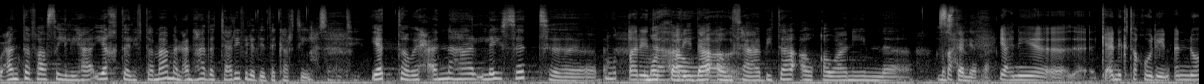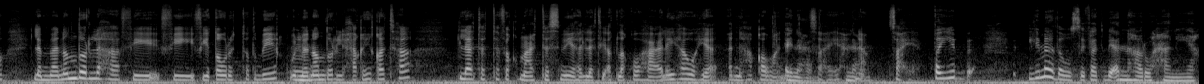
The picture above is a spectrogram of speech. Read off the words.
وعن تفاصيلها يختلف تماما عن هذا التعريف الذي ذكرتيه أحسنتي. يتضح أنها ليست آه، مضطردة, مضطردة أو, أو ثابتة أو قوانين آه، مستمرة صحيح. يعني كأنك تقولين أنه لما ننظر لها في في في طور التطبيق ولا ننظر لحقيقتها لا تتفق مع التسمية التي أطلقوها عليها وهي أنها قوانين نعم. صحيح نعم. نعم صحيح طيب لماذا وصفت بأنها روحانية؟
